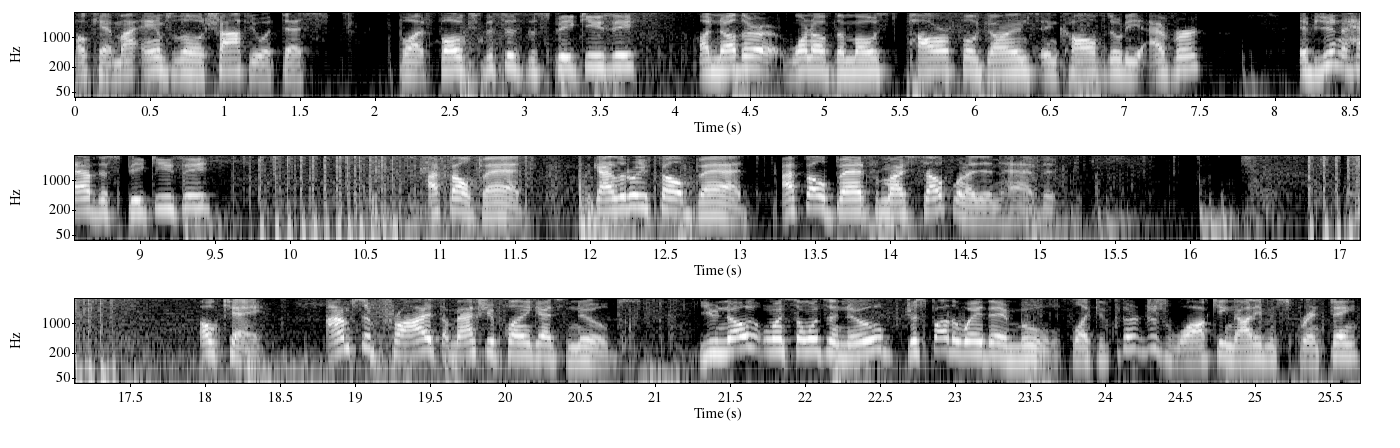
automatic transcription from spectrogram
Okay, my aim's a little choppy with this, but folks, this is the Speakeasy. Another one of the most powerful guns in Call of Duty ever. If you didn't have the Speakeasy, I felt bad. Like, I literally felt bad. I felt bad for myself when I didn't have it. Okay. I'm surprised I'm actually playing against noobs. You know when someone's a noob just by the way they move. Like, if they're just walking, not even sprinting.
